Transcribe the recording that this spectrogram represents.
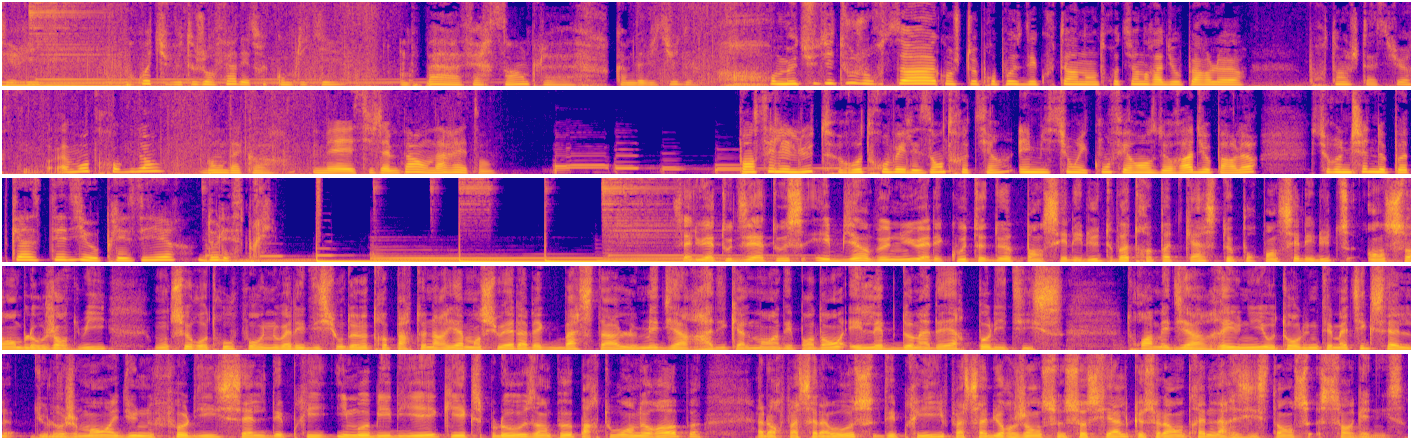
chérie, pourquoi tu veux toujours faire des trucs compliqués? On peut pas faire simple, euh, comme d'habitude Oh, mais tu dis toujours ça quand je te propose d'écouter un entretien de radio-parleur. Pourtant, je t'assure, c'est vraiment trop bien. Bon, d'accord. Mais si j'aime pas, on arrête. Hein. Pensez les luttes, retrouvez les entretiens, émissions et conférences de Radio Parleur sur une chaîne de podcast dédiée au plaisir de l'esprit. Salut à toutes et à tous et bienvenue à l'écoute de Penser les luttes, votre podcast pour penser les luttes ensemble. Aujourd'hui, on se retrouve pour une nouvelle édition de notre partenariat mensuel avec Basta, le média radicalement indépendant, et l'hebdomadaire Politis. Trois médias réunis autour d'une thématique, celle du logement et d'une folie, celle des prix immobiliers qui explosent un peu partout en Europe. Alors face à la hausse des prix, face à l'urgence sociale que cela entraîne, la résistance s'organise.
